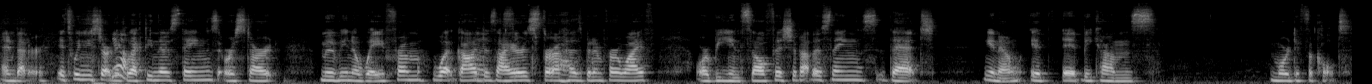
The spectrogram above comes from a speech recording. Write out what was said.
and better. It's when you start Yeah. neglecting those things or start moving away from what God That desires for a husband and for a wife or being selfish about those things that you know, it it becomes more difficult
